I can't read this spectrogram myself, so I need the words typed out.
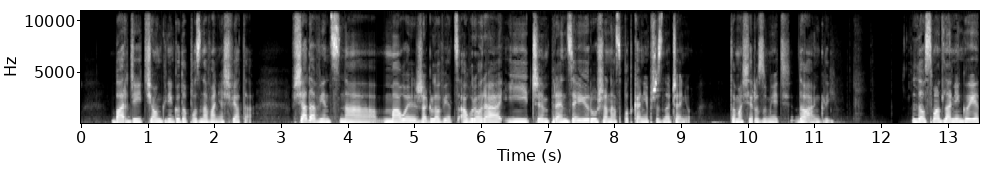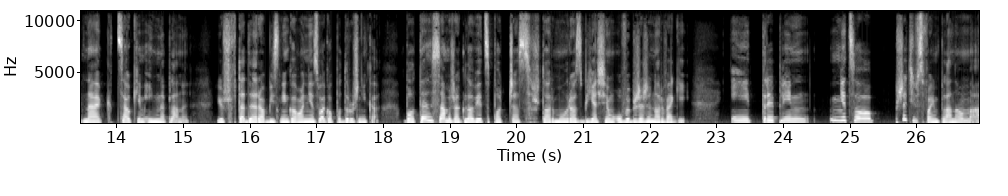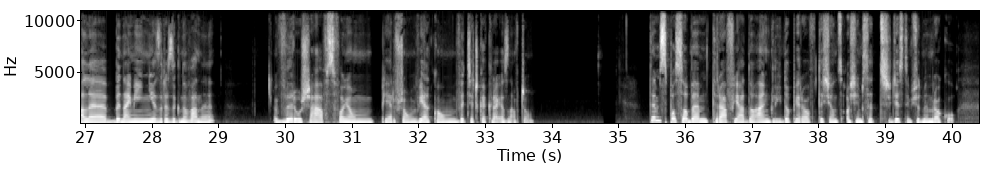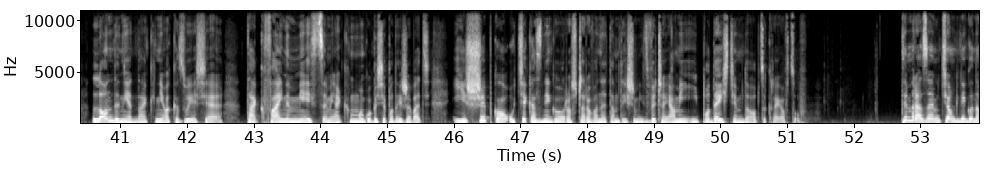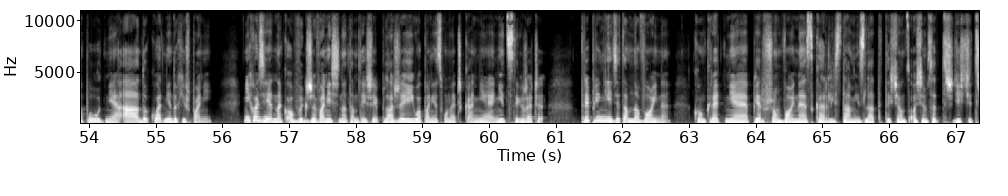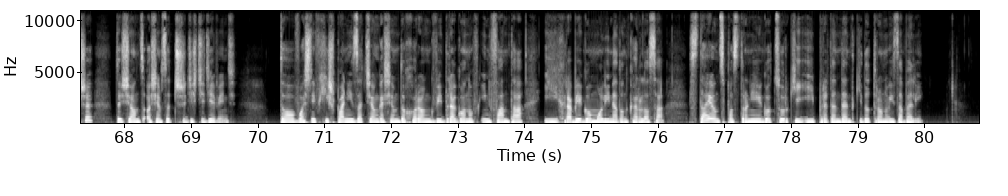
Bardziej ciągnie go do poznawania świata – Wsiada więc na mały żaglowiec Aurora i czym prędzej rusza na spotkanie przeznaczeniu. To ma się rozumieć do Anglii. Los ma dla niego jednak całkiem inne plany. Już wtedy robi z niego niezłego podróżnika, bo ten sam żaglowiec podczas sztormu rozbija się u wybrzeży Norwegii. I Tryplin, nieco przeciw swoim planom, ale bynajmniej nie zrezygnowany, wyrusza w swoją pierwszą wielką wycieczkę krajoznawczą. Tym sposobem trafia do Anglii dopiero w 1837 roku, Londyn jednak nie okazuje się tak fajnym miejscem, jak mogłoby się podejrzewać, i szybko ucieka z niego rozczarowany tamtejszymi zwyczajami i podejściem do obcokrajowców. Tym razem ciągnie go na południe, a dokładnie do Hiszpanii. Nie chodzi jednak o wygrzewanie się na tamtejszej plaży i łapanie słoneczka. Nie, nic z tych rzeczy. Tryplin jedzie tam na wojnę. Konkretnie pierwszą wojnę z karlistami z lat 1833-1839. To właśnie w Hiszpanii zaciąga się do chorągwi dragonów Infanta i hrabiego Molina Don Carlosa, stając po stronie jego córki i pretendentki do tronu Izabeli.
